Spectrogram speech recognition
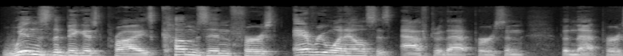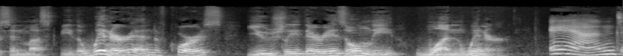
wins the biggest prize, comes in first, everyone else is after that person, then that person must be the winner. And of course, usually there is only one winner. And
